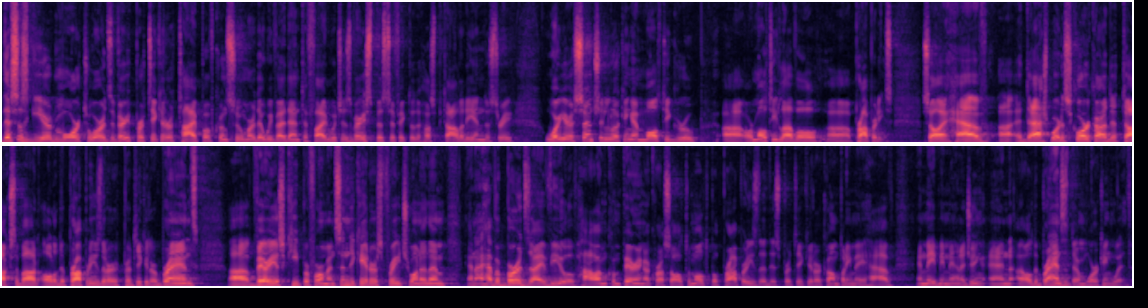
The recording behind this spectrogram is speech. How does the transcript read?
this is geared more towards a very particular type of consumer that we've identified, which is very specific to the hospitality industry, where you're essentially looking at multi-group uh, or multi-level uh, properties. So I have uh, a dashboard, a scorecard that talks about all of the properties that are particular brands, uh, various key performance indicators for each one of them, and I have a bird's eye view of how I'm comparing across all the multiple properties that this particular company may have and may be managing, and all the brands that I'm working with.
